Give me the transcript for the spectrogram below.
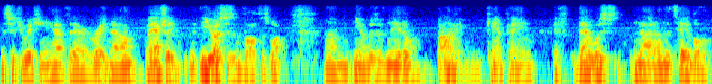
the situation you have there right now? Actually, the U.S. is involved as well um, you know, it was a NATO bombing campaign. If that was not on the table,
